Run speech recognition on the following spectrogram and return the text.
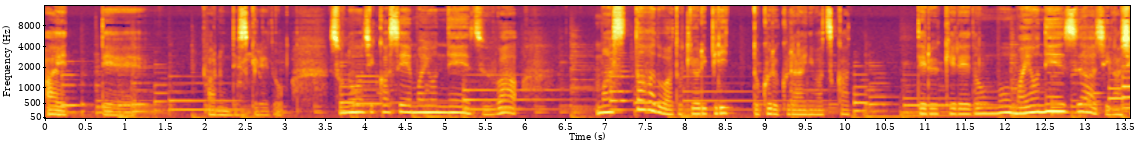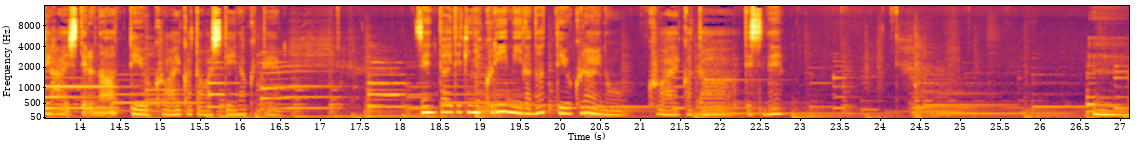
あえてあるんですけれどその自家製マヨネーズはマスタードは時折ピリッとくるくらいには使ってってるけれどもマヨネーズ味が支配してるなっていう加え方はしていなくて全体的にクリーミーだなっていうくらいの加え方ですね。うん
